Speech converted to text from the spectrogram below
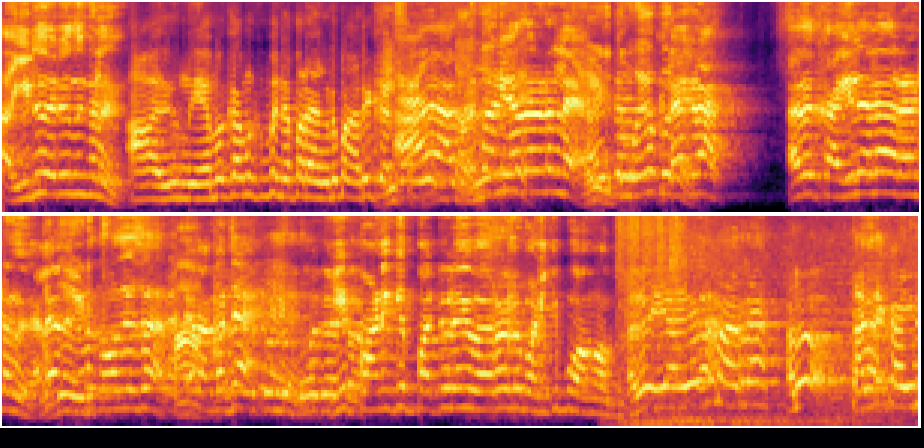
കയ്യിൽ തരും നിങ്ങൾ. ആ ഇത് നമുക്ക് പിന്നെ പറയാം. അങ്ങോട്ട് മാറി മര്യാദ അത് കയ്യിലല്ല വരേണ്ടത് അല്ല ഈ പണിക്ക് പറ്റൂലെങ്കിൽ വേറെ വല്ല പണിക്ക് പോവാൻ നോക്കും ഹലോ തന്റെ കയ്യിൽ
